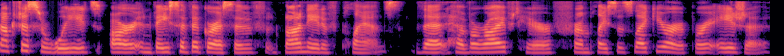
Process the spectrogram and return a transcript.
Noxious weeds are invasive, aggressive, non-native plants that have arrived here from places like Europe or Asia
